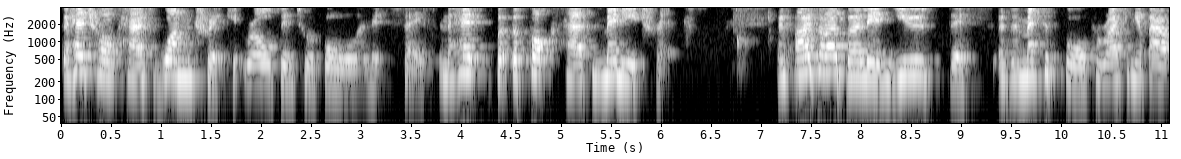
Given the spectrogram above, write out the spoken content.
the hedgehog has one trick, it rolls into a ball and it's safe. And the head, but the fox has many tricks. And Isaiah Berlin used this as a metaphor for writing about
